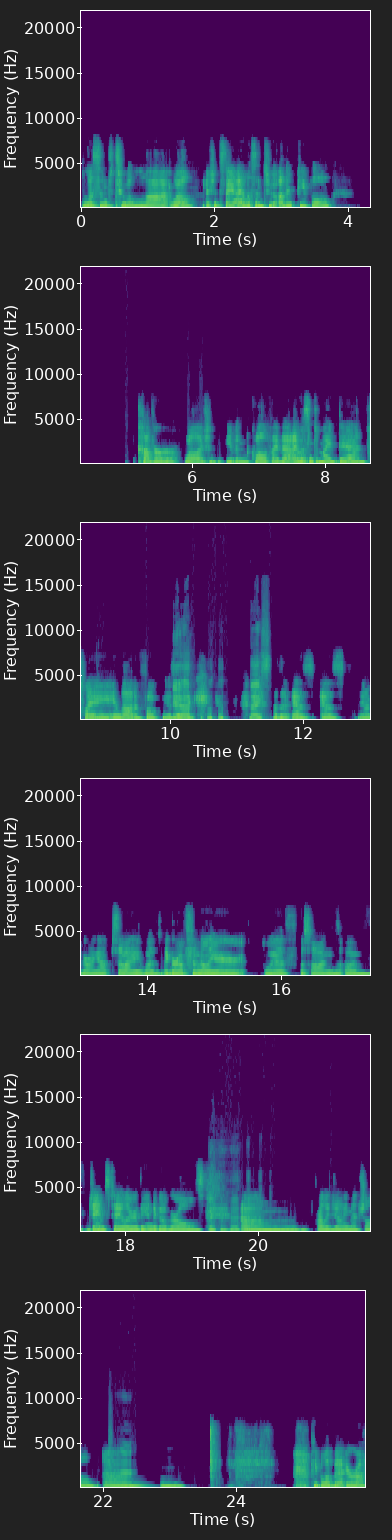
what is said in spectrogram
listened to a lot. Well, I should say I listened to other people cover. Well, I should even qualify that. I listened to my dad play a lot of folk music Nice. as, as as you know growing up. So I was I grew up familiar with the songs of James Taylor, the Indigo Girls, um, probably Joni Mitchell. Um, People of that era.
